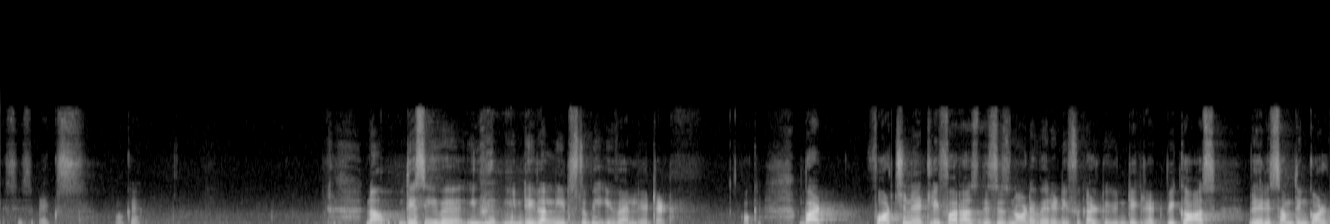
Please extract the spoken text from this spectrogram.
this is x. Okay. Now this integral needs to be evaluated. Okay. But fortunately for us this is not a very difficult to integrate because there is something called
